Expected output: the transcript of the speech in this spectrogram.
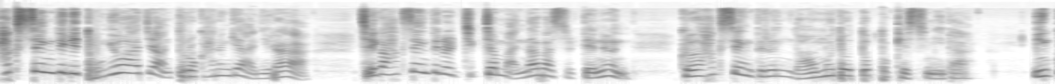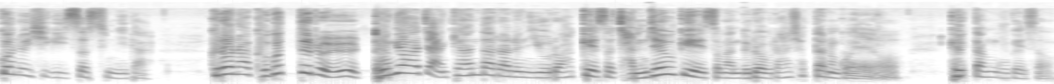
학생들이 동요하지 않도록 하는 게 아니라 제가 학생들을 직접 만나봤을 때는 그 학생들은 너무도 똑똑했습니다. 인권 의식이 있었습니다. 그러나 그것들을 동요하지 않게 한다라는 이유로 학교에서 잠재우기 위해서만 노력을 하셨다는 거예요. 교육당국에서.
